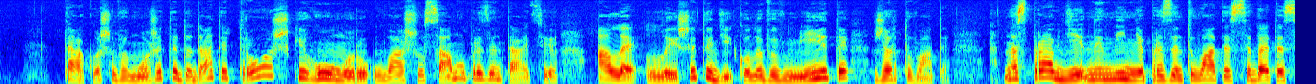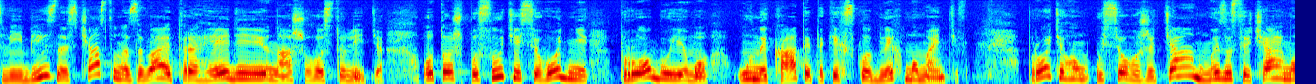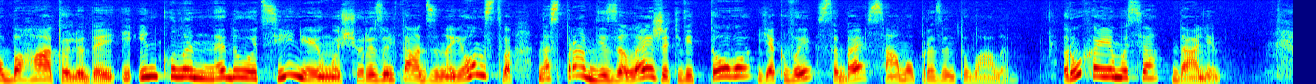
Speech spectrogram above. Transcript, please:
Також ви можете додати трошки гумору у вашу самопрезентацію, але лише тоді, коли ви вмієте жартувати. Насправді, невміння презентувати себе та свій бізнес часто називають трагедією нашого століття. Отож, по суті, сьогодні пробуємо уникати таких складних моментів. Протягом усього життя ми зустрічаємо багато людей і інколи недооцінюємо, що результат знайомства насправді залежить від того, як ви себе самопрезентували. Рухаємося далі.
